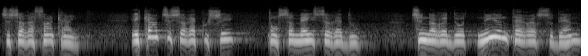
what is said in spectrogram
tu seras sans crainte. Et quand tu seras couché, ton sommeil sera doux. Tu ne redoutes ni une terreur soudaine,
